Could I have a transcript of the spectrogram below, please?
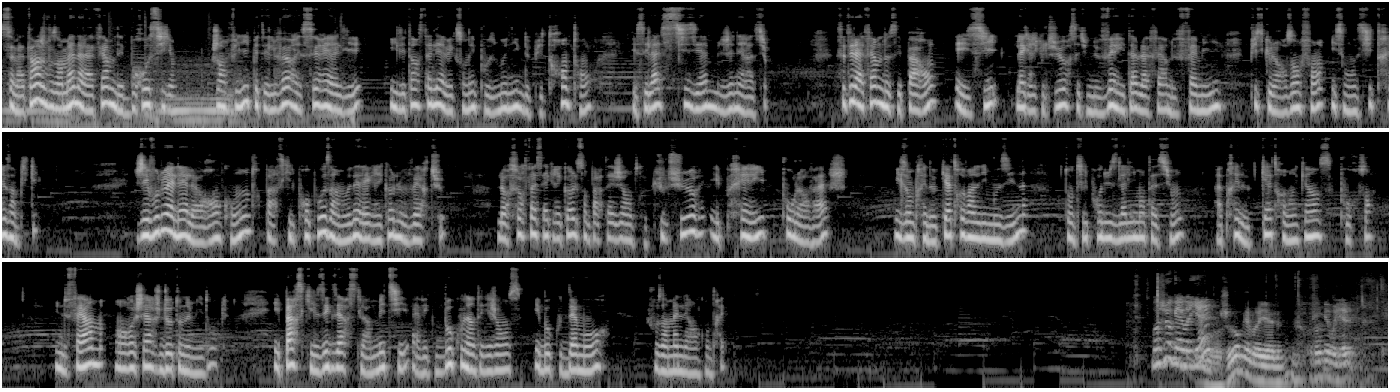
Ce matin, je vous emmène à la ferme des Brossillons. Jean-Philippe est éleveur et céréalier. Il est installé avec son épouse Monique depuis 30 ans et c'est la sixième génération. C'était la ferme de ses parents et ici, l'agriculture, c'est une véritable affaire de famille puisque leurs enfants y sont aussi très impliqués. J'ai voulu aller à leur rencontre parce qu'ils proposent un modèle agricole vertueux. Leurs surfaces agricoles sont partagées entre culture et prairies pour leurs vaches. Ils ont près de 80 limousines dont ils produisent l'alimentation à près de 95%. Une ferme en recherche d'autonomie donc. Et parce qu'ils exercent leur métier avec beaucoup d'intelligence et beaucoup d'amour, je vous emmène les rencontrer. Bonjour Gabriel. Bonjour Gabriel. Bonjour Gabriel.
